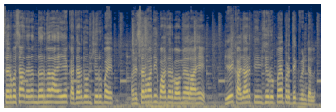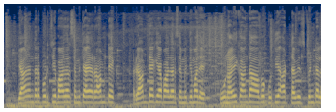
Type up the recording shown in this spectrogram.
सर्वसाधारण दर मिळाला आहे एक हजार दोनशे रुपये. आणि सर्वाधिक बाजारभाव मिळाला आहे एक हजार तीनशे रुपये प्रति क्विंटल. यानंतर पुढची बाजार समिती आहे रामटेक. रामटेक या बाजार समितीमध्ये उन्हाळी कांदा व कुती अठ्ठावीस क्विंटल.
